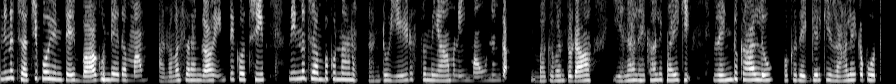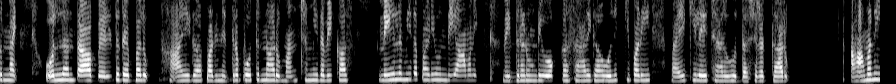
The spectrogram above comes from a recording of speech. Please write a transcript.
నిన్ను చచ్చిపోయుంటే బాగుండేదమ్మా. అనవసరంగా ఇంటికొచ్చి నిన్ను చంపుకున్నాను అంటూ ఏడుస్తుంది ఆమెని మౌనంగా. భగవంతుడా ఎలా లేకాలి పైకి? రెండు కాళ్ళు ఒక దగ్గరికి రాలేకపోతున్నాయి. ఒళ్ళంతా బెల్ట్ దెబ్బలు. హాయిగా పడి నిద్రపోతున్నాడు మంచం మీద వికాస్. నేల మీద పడి ఉంది ఆమెని నిద్ర నుండి ఒక్కసారిగా ఉలిక్కిపడి పైకి లేచారు దశరథ్ గారు. ఆమని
